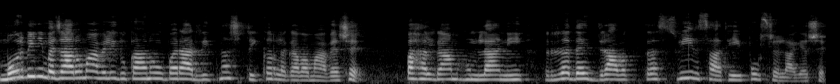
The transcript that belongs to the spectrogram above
મોરબીની બજારોમાં આવેલી દુકાનો ઉપર આ રીતના સ્ટીકર લગાવવામાં આવ્યા છે. પહલગામ હુમલાની હૃદયદ્રાવક તસવીર સાથે પોસ્ટર લાગ્યા છે.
